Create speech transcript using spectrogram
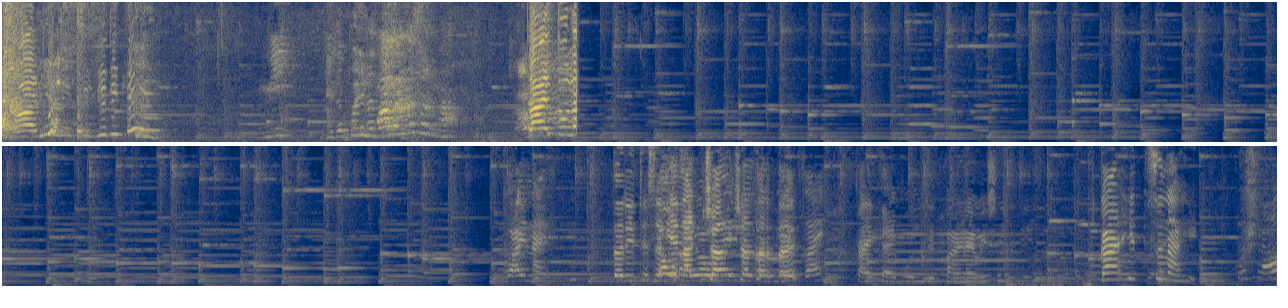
हा, yes? मी इथं पहिलं काय तुला तर इथे सगळे ना चर्चा करतायत. काय? काय काय बोलते पाण्याविषयी? काहीच नाही. कृष्णा?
